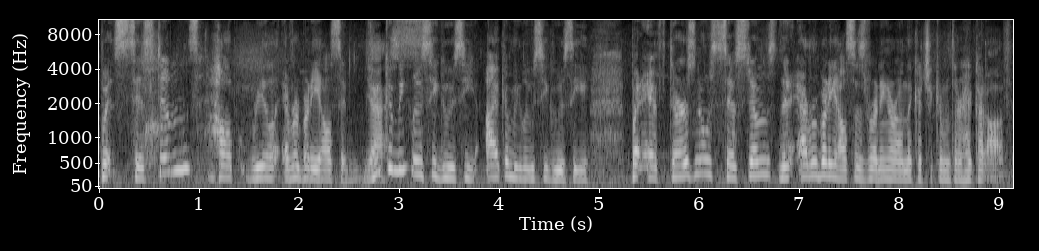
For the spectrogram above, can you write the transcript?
But systems help reel everybody else in. You can be loosey goosey, I can be loosey goosey. But if there's no systems, then everybody else is running around like a chicken with their head cut off.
